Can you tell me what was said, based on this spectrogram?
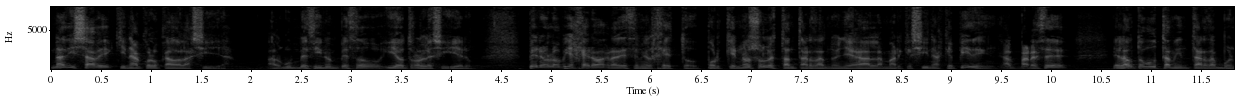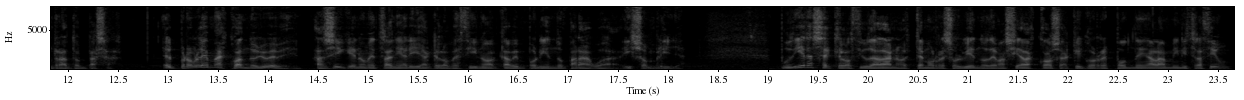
Nadie sabe quién ha colocado la silla. Algún vecino empezó y otros le siguieron. Pero los viajeros agradecen el gesto, porque no solo están tardando en llegar las marquesinas que piden, al parecer, el autobús también tarda un buen rato en pasar. El problema es cuando llueve, así que no me extrañaría que los vecinos acaben poniendo paraguas y sombrillas. ¿Pudiera ser que los ciudadanos estemos resolviendo demasiadas cosas que corresponden a la Administración?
